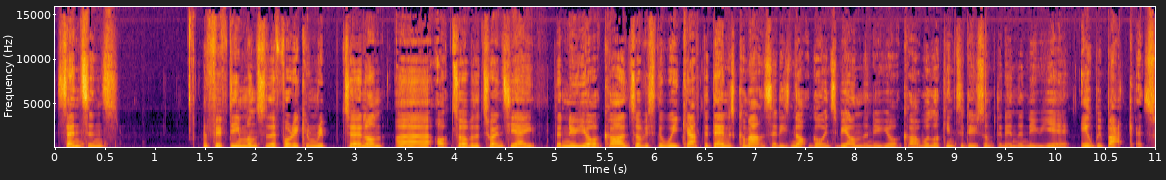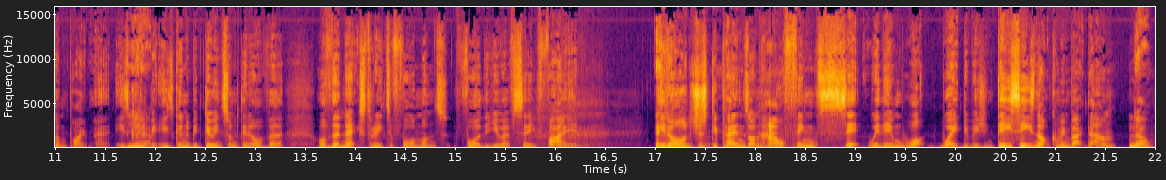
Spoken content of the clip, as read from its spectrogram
sentence the 15 months, so therefore he can return on uh, October the 28th. The New York card's obviously the week after. Den has come out and said he's not going to be on the New York card. We're looking to do something in the new year. He'll be back at some point, mate. He's going Yeah. to be he's going to be doing something over over the next three to four months for the UFC fighting. It all just depends on how things sit within what weight division. DC's not coming back down. No.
